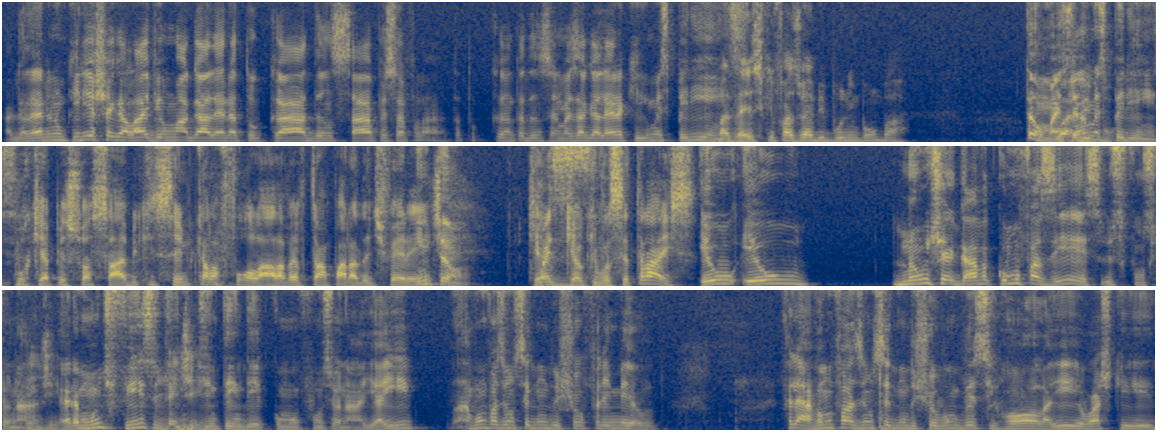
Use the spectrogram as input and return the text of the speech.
A galera não queria chegar lá e ver uma galera tocar, dançar, a pessoa falar, ah, tá tocando, tá dançando, mas a galera queria uma experiência. Mas é isso que faz o webbullying bombar. Então, mas é uma experiência. Porque a pessoa sabe que sempre que ela for lá, ela vai ter uma parada diferente. Então. Que, é, que é o que você traz. Eu, eu não enxergava como fazer isso funcionar. Entendi. Era muito difícil de, de, entender como funcionar. E aí, ah, vamos fazer um segundo show. Eu falei, meu. Falei, ah, vamos fazer um segundo show, vamos ver se rola aí. Eu acho que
